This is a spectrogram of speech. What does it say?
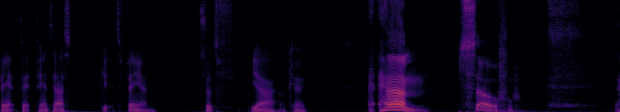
Fan, fan fantastic. It's fan. So it's yeah okay. Ahem. So.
